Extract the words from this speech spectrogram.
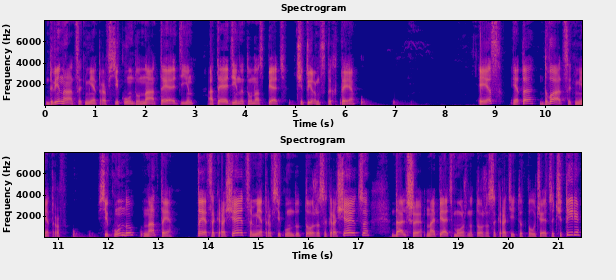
12 метров в секунду на T1, а T1 это у нас 5 четырнадцатых T. S это 20 метров в секунду на t. t сокращается, метры в секунду тоже сокращаются. Дальше на 5 можно тоже сократить, тут получается 4.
